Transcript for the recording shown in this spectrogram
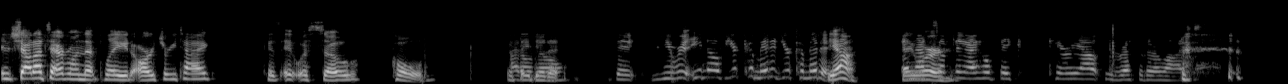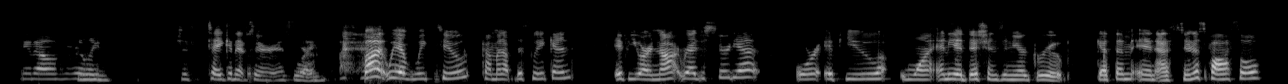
And shout out to everyone that played archery tag because it was so cold. But they did know. They, you, re- you know, if you're committed, you're committed. it. Yeah. and that's were. something I hope they carry out through the rest of their lives. you know, really Mhm. just taking it seriously. But we have week two coming up this weekend. If you are not registered yet, or if you want any additions in your group, get them in as soon as possible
